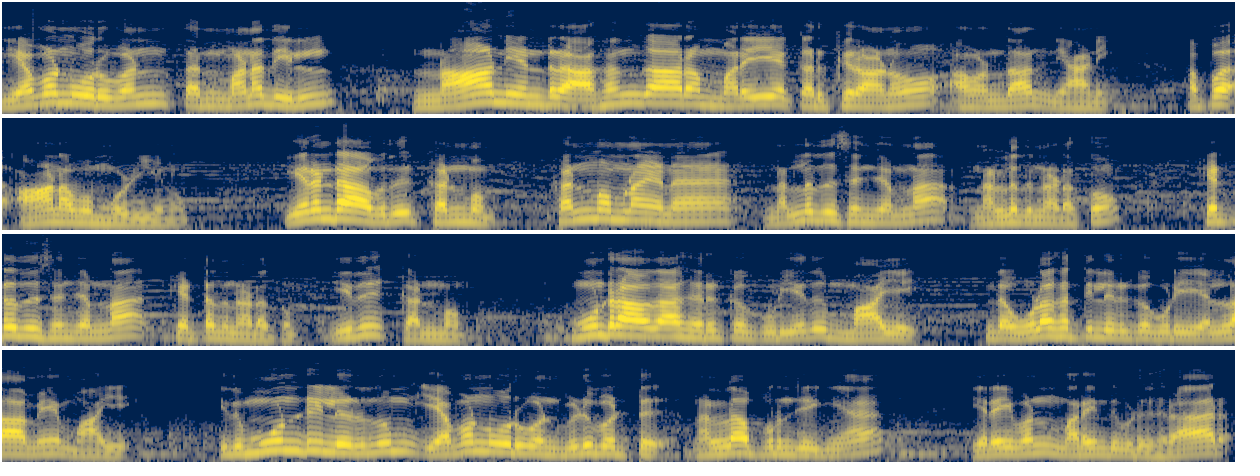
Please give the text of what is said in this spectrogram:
எவன் ஒருவன் தன் மனதில் நான் என்ற அகங்காரம் மறைய கற்கிறானோ அவன்தான் ஞானி. அப்போ ஆணவம் ஒழியணும். இரண்டாவது கண்மம். கண்மம்னா என்ன? நல்லது செஞ்சோம்னா நல்லது நடக்கும். கெட்டது செஞ்சோம்னா கெட்டது நடக்கும். இது கண்மம். மூன்றாவதாக இருக்கக்கூடியது மாயை. இந்த உலகத்தில் இருக்கக்கூடிய எல்லாமே மாயை. இது மூன்றிலிருந்தும் எவன் ஒருவன் விடுபட்டு நல்லா புரிஞ்சுங்க. இறைவன் மறைந்து விடுகிறார்.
